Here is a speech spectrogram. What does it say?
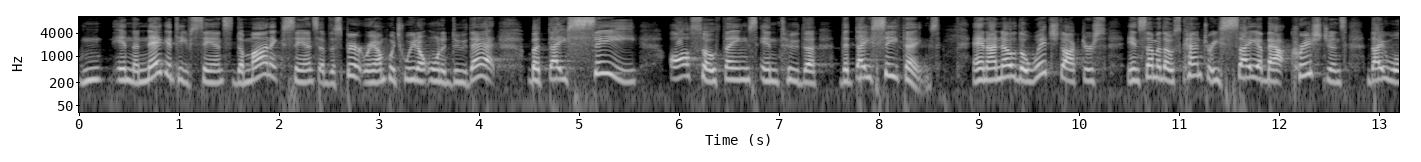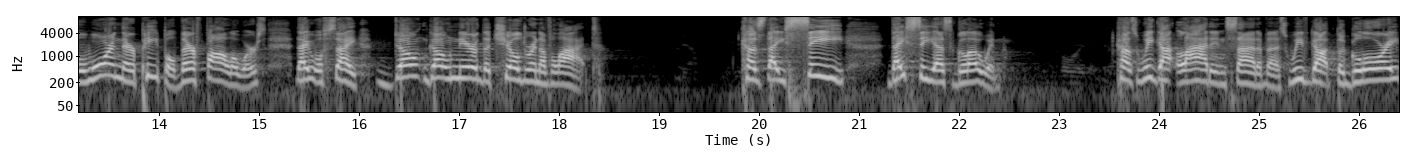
in the negative sense, demonic sense of the spirit realm, which we don't want to do that, but they see also things into the, that they see things. And I know the witch doctors in some of those countries say about Christians, they will warn their people, their followers, they will say, don't go near the children of light. Because they see, they see us glowing because we got light inside of us. We've got the glory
